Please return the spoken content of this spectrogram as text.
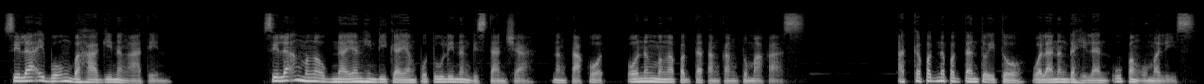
Sila ay buong bahagi ng atin. Sila ang mga ugnayang hindi kayang putulin ng distansya, ng takot, o ng mga pagtatangkang tumakas. At kapag napagtanto ito, wala nang dahilan upang umalis.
